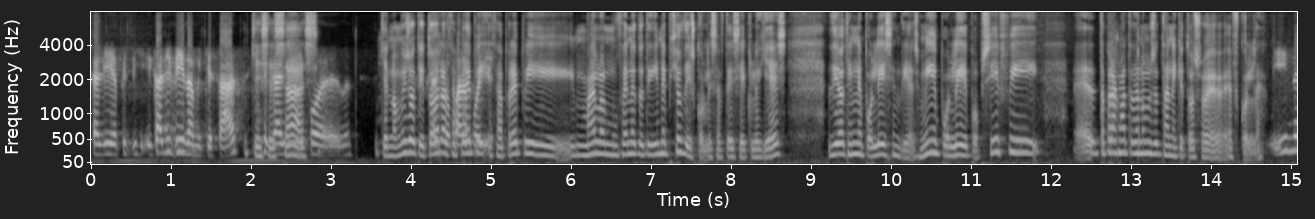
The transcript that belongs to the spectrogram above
Καλή, επιτυχ- καλή δύναμη και εσάς. Και σε εσάς. Και νομίζω ότι τώρα Ευχαριστώ θα πάρα πρέπει, πολύ. θα πρέπει, μάλλον μου φαίνεται ότι είναι πιο δύσκολες αυτές οι εκλογές, διότι είναι πολλοί συνδυασμοί, πολλοί υποψήφοι, ε, τα πράγματα δεν νομίζω ότι θα είναι και τόσο ε, εύκολα. Είναι,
